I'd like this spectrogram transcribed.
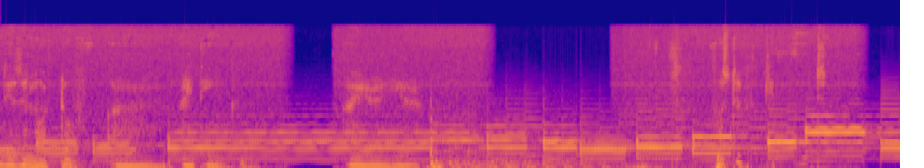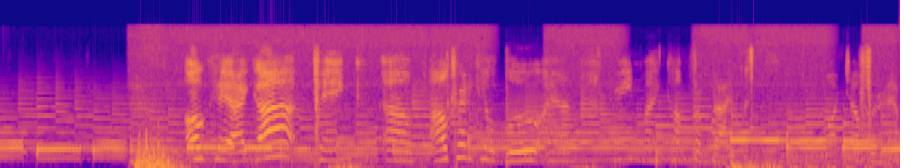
There's a lot of, uh, I think, iron here. First, I will get Okay, I got pink. Um, I'll try to kill blue, and green might come from diamond. Watch out for him.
